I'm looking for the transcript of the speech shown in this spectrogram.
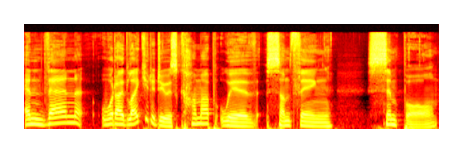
And then what I'd like you to do is come up with something simple,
